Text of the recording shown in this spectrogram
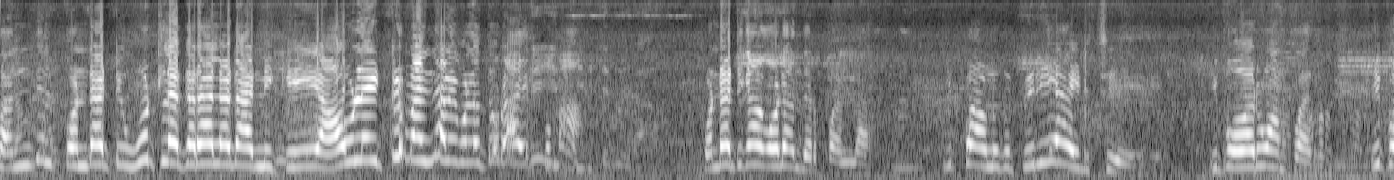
சந்தில் பொண்டாட்டி வீட்டில் இருக்கிறாளடா அன்னைக்கு. அவ்வளோ இட்டு மஞ்சள் இவ்வளோ தூரம் ஆயிருக்குமா? பொண்டாட்டிக்காக கூட இப்போ அவனுக்கு பிரிய ஆயிடுச்சு இப்போ வருவான் பாரு. இப்போ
